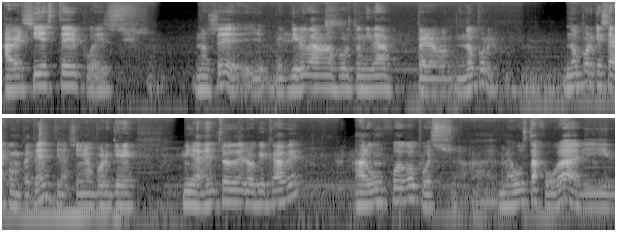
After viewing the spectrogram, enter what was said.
a ver si este pues no sé, le quiero dar una oportunidad, pero no por no porque sea competencia, sino porque mira, dentro de lo que cabe algún juego pues me gusta jugar y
